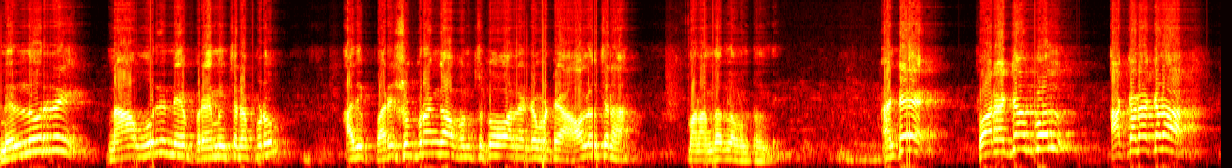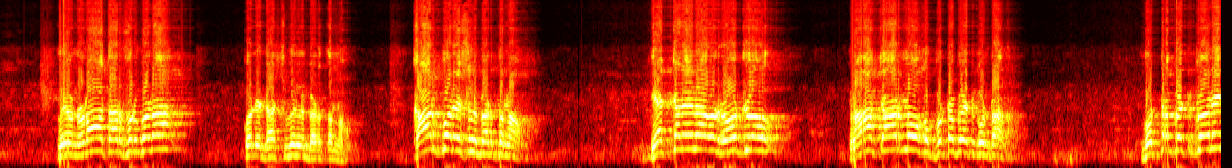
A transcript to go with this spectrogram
నెల్లూరుని నా ఊరిని నేను ప్రేమించినప్పుడు అది పరిశుభ్రంగా ఉంచుకోవాలనేటువంటి ఆలోచన మనందరిలో ఉంటుంది. అంటే ఫర్ ఎగ్జాంపుల్ అక్కడక్కడ మేము నుడా తరఫున కూడా కొన్ని డస్ట్బిన్లు పెడుతున్నాం. కార్పొరేషన్లు పెడుతున్నాం. ఎక్కడైనా రోడ్లో నా కారులో ఒక బుట్ట పెట్టుకుంటాను. బుట్ట పెట్టుకొని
